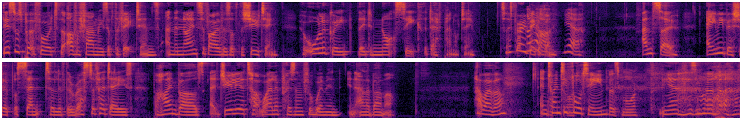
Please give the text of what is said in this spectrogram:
This was put forward to the other families of the victims and the nine survivors of the shooting, who all agreed that they did not seek the death penalty. So very big of Ah, them. Yeah. And so, Amy Bishop was sent to live the rest of her days behind bars at Julia Tutwiler Prison for Women in Alabama. However, in 2014, There's more. yeah, there's more.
